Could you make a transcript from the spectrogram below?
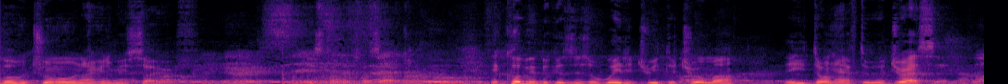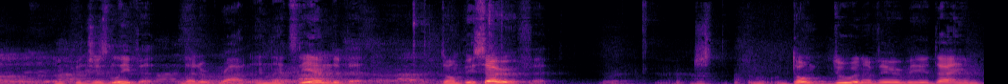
But with truma, we're not going to be chazaka. It could be because there's a way to treat the truma that you don't have to address it. You could just leave it, let it rot, and that's the end of it. Don't be sayrif it. Just don't do an aver b'yadayim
